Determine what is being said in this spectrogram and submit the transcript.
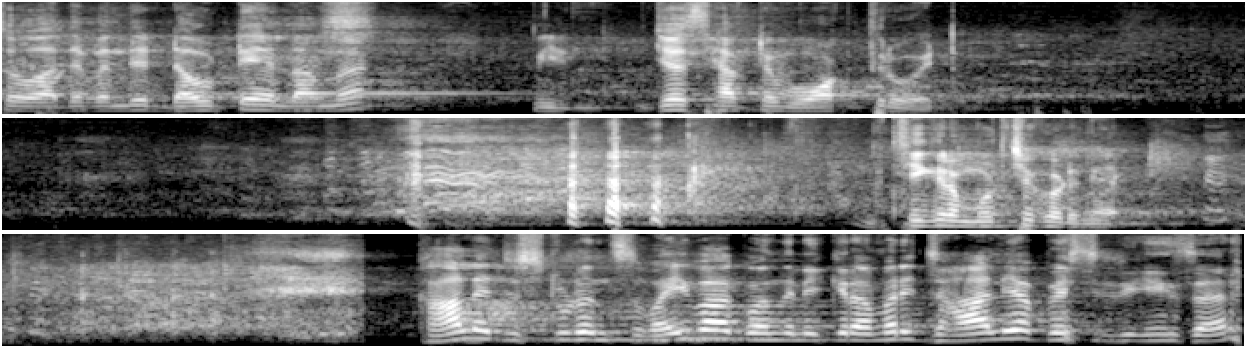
ஸோ அதை வந்து டவுட்டே இல்லாமல் we just have to walk through it சீக்கிரம் முடிச்சு கொடுங்க. காலேஜ் ஸ்டூடெண்ட்ஸ் வைவாக்கு வந்து நிற்கிற மாதிரி ஜாலியாக பேசிட்டு இருக்கீங்க சார்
